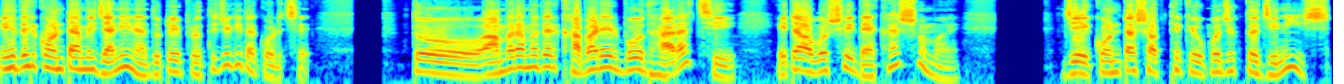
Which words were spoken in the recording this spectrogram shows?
এদের কোনটা আমি জানি না, দুটোই প্রতিযোগিতা করছে। তো আমরা আমাদের খাবারের বোধ হারাচ্ছি, এটা অবশ্যই দেখার সময়। যে কোনটা সবথেকে উপযুক্ত জিনিস?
